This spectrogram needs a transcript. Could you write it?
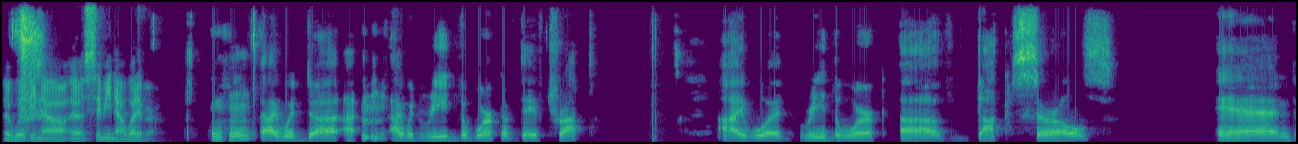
a webinar, a seminar, whatever. Mm-hmm. I would uh, I, would read the work of Dave Trott. I would read the work of Doc Searls, And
